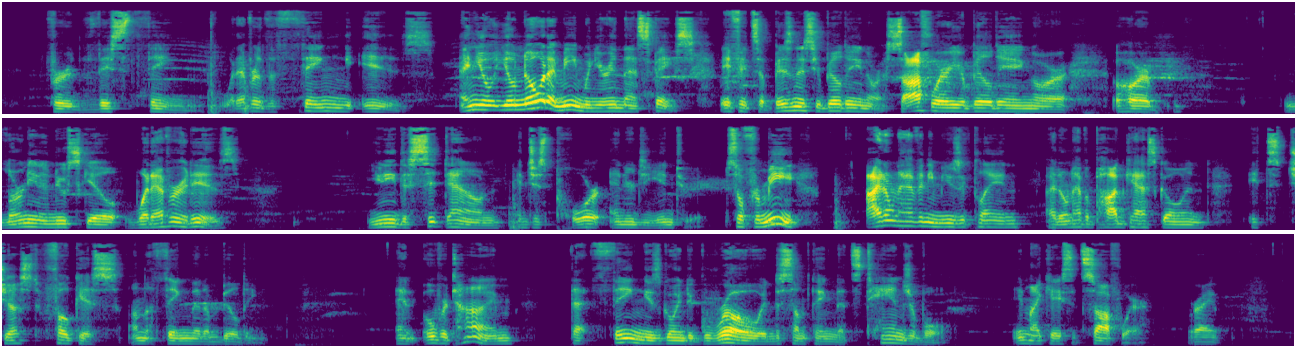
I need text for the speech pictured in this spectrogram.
for this thing, whatever the thing is. And you'll you'll know what I mean when you're in that space. If it's a business you're building or a software you're building or or learning a new skill, whatever it is, you need to sit down and just pour energy into it. So for me, I don't have any music playing, I don't have a podcast going. It's just focus on the thing that I'm building. And over time, that thing is going to grow into something that's tangible. In my case, it's software, right?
